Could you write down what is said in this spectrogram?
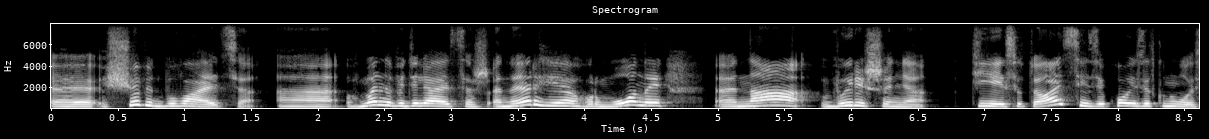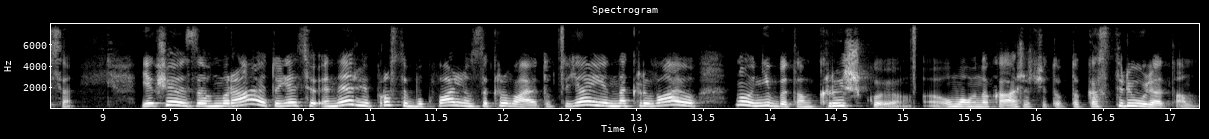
Е, Що відбувається? Е, В мене виділяється ж енергія, гормони е, на вирішення тієї ситуації, з якою зіткнулася. Якщо я завмираю, то я цю енергію просто буквально закриваю. Тобто я її накриваю, ну ніби там кришкою, е, умовно кажучи, тобто кастрюля там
